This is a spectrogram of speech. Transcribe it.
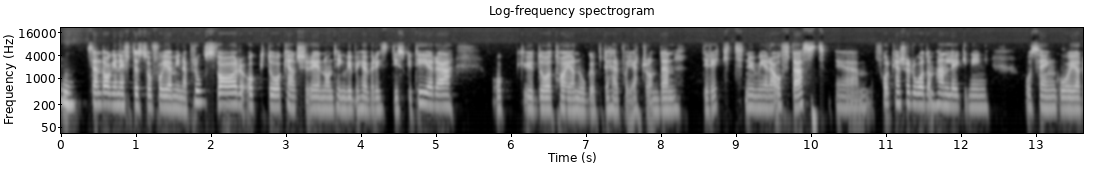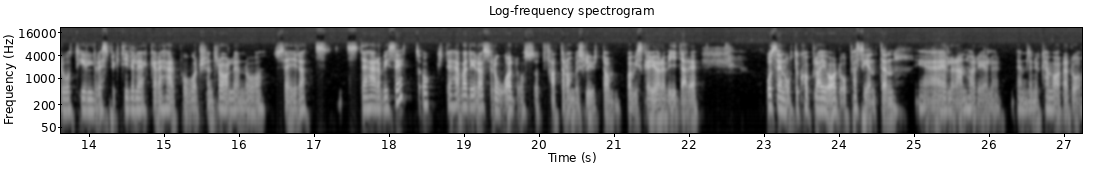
Mm. Sen dagen efter så får jag mina provsvar och då kanske det är någonting vi behöver diskutera och eh, då tar jag nog upp det här på hjärtronden direkt numera oftast. Ehm, får kanske råd om handläggning och sen går jag då till respektive läkare här på vårdcentralen och säger att det här har vi sett och det här var deras råd och så fattar de beslut om vad vi ska göra vidare. Och sen återkopplar jag då patienten eh, eller anhörig eller vem det nu kan vara då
